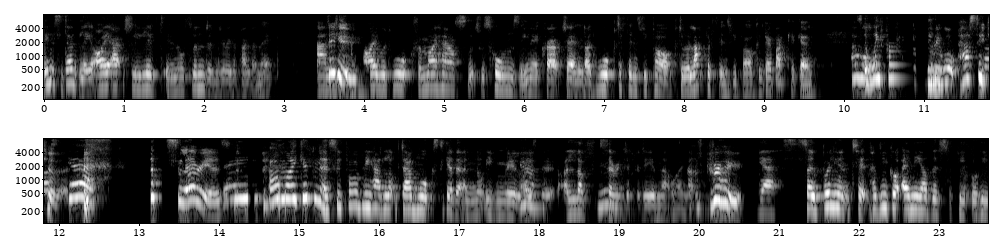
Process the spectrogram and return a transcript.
incidentally, I actually lived in North London during the pandemic, and Did you? I would walk from my house, which was Hornsey near Crouch End. I'd walk to Finsbury Park, do a lap of Finsbury Park, and go back again. oh, so well, we probably walked past each other. Yeah. That's hilarious. oh my goodness, we probably had lockdown walks together and not even realised Yeah. it. I love Yeah. serendipity in that way. That's great. Yes. So brilliant tip. Have you got any others for people who,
